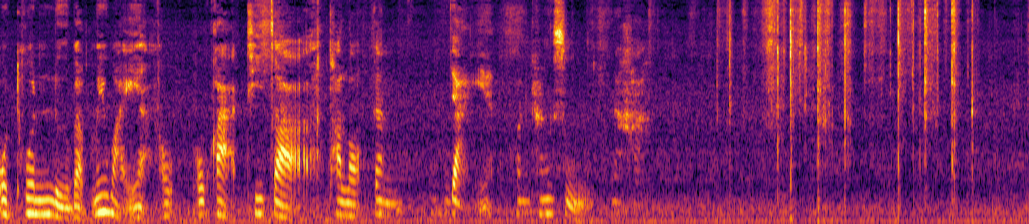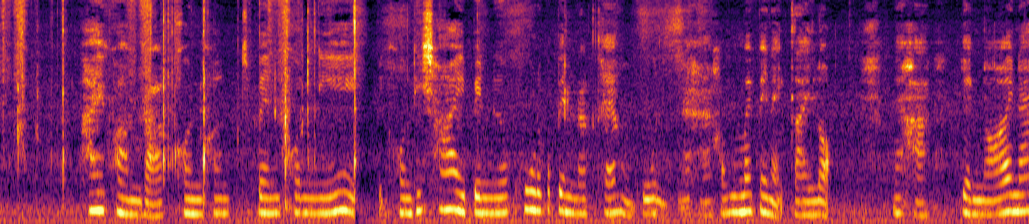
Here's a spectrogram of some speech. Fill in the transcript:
อดทนหรือแบบไม่ไหวอะ่ะโอกาสที่จะทะเลาะกันใหญ่เนี่ยค่อนข้างสูงนะคะให้ความรักคนคนเป็นคนนี้เป็นคนที่ใช่เป็นเนื้อคู่แล้วก็เป็นรักแท้ของคุณนะคะเขาไม่ไปไหนไกลหรอก นะคะ อย่างน้อยนะ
